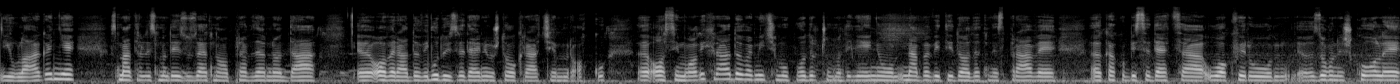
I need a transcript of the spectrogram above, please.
i ulaganje. Smatrali smo da je izuzetno opravdano da e, ove radove budu izvedeni u što kraćem roku. E, osim ovih radova, mi ćemo u područnom odeljenju nabaviti dodatne sprave e, kako bi se deca u okviru zone škole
